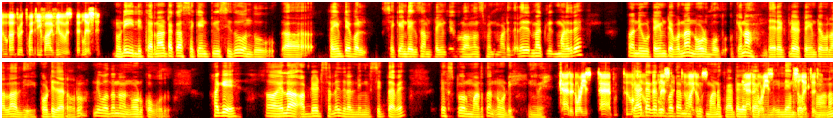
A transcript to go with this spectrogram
225 views. ನೋಡಿ ಇಲ್ಲಿ ಕರ್ನಾಟಕ ಸೆಕೆಂಡ್ ಪಿ ಯು ಸಿದು ಒಂದು time table second exam time table announcement ಮಾಡಿದ್ದಾರೆ ಇದ್ರ ಮೇಲೆ ಕ್ಲಿಕ್ ಮಾಡಿದ್ರೆ ಆ, ನೀವು ಟೈಮ್ ಟೇಬಲ್ನ ನೋಡ್ಬೋದು ಓಕೆನಾ ಡೈರೆಕ್ಟ್ಲಿ ಟೈಮ್ ಟೇಬಲ್ ಎಲ್ಲ ಅಲ್ಲಿ ಕೊಟ್ಟಿದ್ದಾರೆ ಅವರು ನೀವು ಅದನ್ನು ನೋಡ್ಕೋಬೋದು ಹಾಗೆ ಆ, ಎಲ್ಲ ಅಪ್ಡೇಟ್ಸ್ ಎಲ್ಲ ಇದರಲ್ಲಿ ನಿಮಗೆ ಸಿಗ್ತವೆ ಎಕ್ಸ್ಪ್ಲೋರ್ ಮಾಡ್ತಾ ನೋಡಿ ನೀವೇ. ಕ್ಯಾಟಗರಿ ಬಟನ್ ಕ್ಲಿಕ್ ಮಾಡೋಣ ಕ್ಯಾಟಗರಿ ಟ್ಯಾಬ್ ನೋಡೋಣ.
